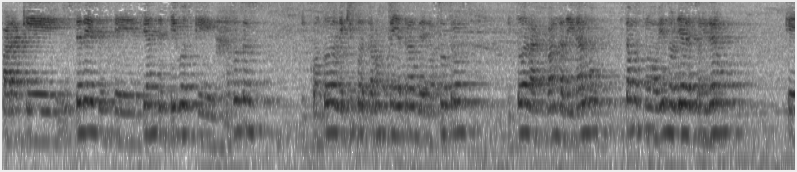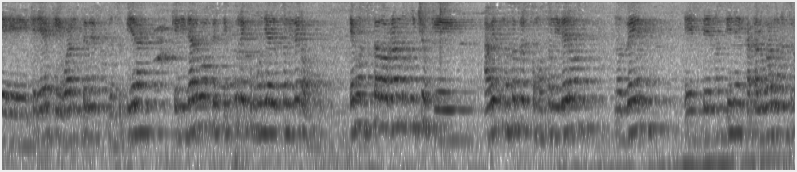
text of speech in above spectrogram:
para que ustedes este, sean testigos que nosotros y con todo el equipo de trabajo que hay atrás de nosotros y toda la banda de Hidalgo, estamos promoviendo el Día del Sonidero, que quería que igual ustedes lo supieran, que en Hidalgo se estipule como un Día del Sonidero. Hemos estado hablando mucho que a veces nosotros como sonideros nos ven, este, nos tienen catalogado nuestro,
